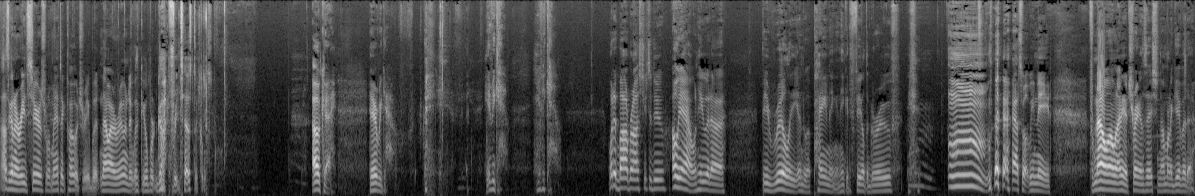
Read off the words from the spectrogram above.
I was going to read serious romantic poetry, but now I ruined it with Gilbert Gottfried testicles. Okay, here we go. here we go. Here we go. What did Bob Ross used to do? Oh, yeah, when he would uh, be really into a painting and he could feel the groove. Mmm. That's what we need. From now on, when I need a transition, I'm going to give it a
